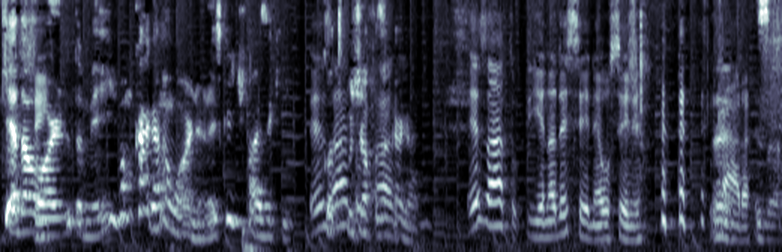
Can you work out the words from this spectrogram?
que é da. Sim. Warner também, e vamos cagar na Warner. É isso que a gente faz aqui. Enquanto Exato, continuar fazendo cagar. Exato, e é na DC, né? Ou seja, É, Cara. exato.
